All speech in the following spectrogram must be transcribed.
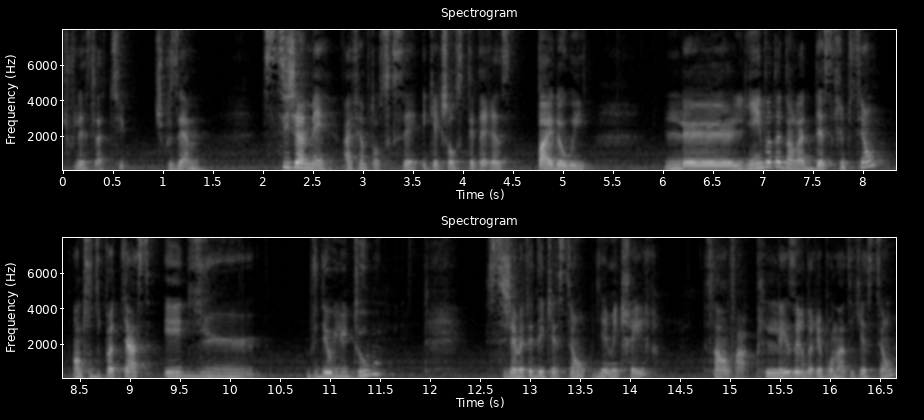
Je vous laisse là-dessus. Je vous aime. Si jamais Affirme ton succès est quelque chose qui t'intéresse, by the way, le lien va être dans la description en dessous du podcast et du vidéo YouTube. Si jamais tu as des questions, viens m'écrire. Ça va me faire plaisir de répondre à tes questions.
